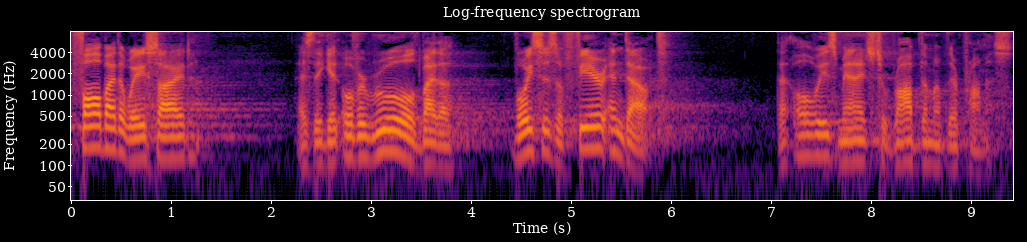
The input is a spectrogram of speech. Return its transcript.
fall by the wayside as they get overruled by the voices of fear and doubt that always manage to rob them of their promise.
